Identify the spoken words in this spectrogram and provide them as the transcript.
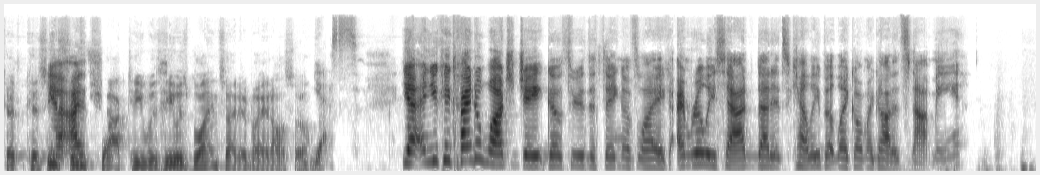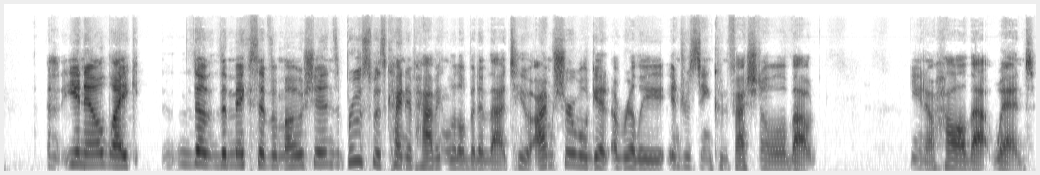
because he Yeah, seemed I- shocked. He was he was blindsided by it also. Yes. Yeah, and you can kind of watch Jake go through the thing of like, I'm really sad that it's Kelly, but like, oh my god, it's not me. And you know, like the the mix of emotions. Bruce was kind of having a little bit of that too. I'm sure we'll get a really interesting confessional about you know how all that went.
